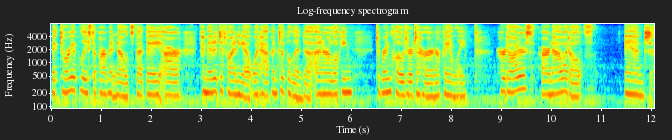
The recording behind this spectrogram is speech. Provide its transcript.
Victoria Police Department notes that they are committed to finding out what happened to Belinda and are looking to bring closure to her and her family. Her daughters are now adults and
